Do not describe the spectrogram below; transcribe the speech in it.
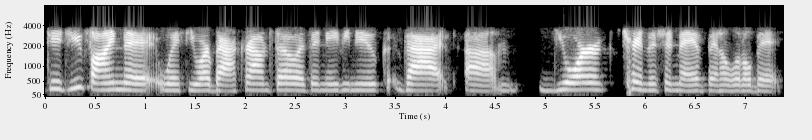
Did you find that with your background, though, as a Navy nuke, that um, your transition may have been a little bit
